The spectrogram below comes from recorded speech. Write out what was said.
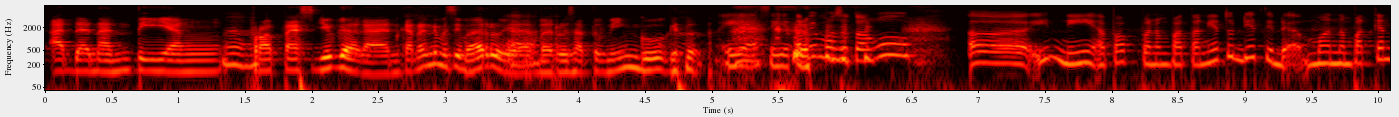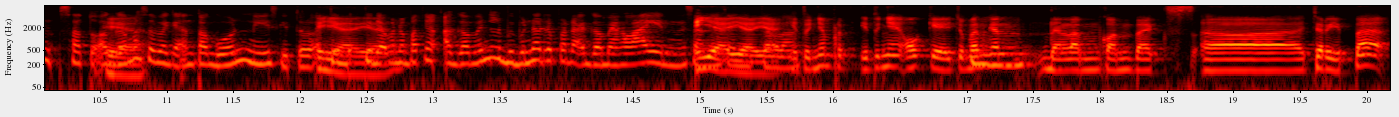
ada nanti yang Hmm. protes juga kan. Karena ini masih baru ya, baru satu minggu gitu. Iya sih, tapi maksud aku eh, ini apa penempatannya tuh dia tidak menempatkan satu agama Iya. sebagai antagonis gitu loh. Iya, tidak, iya. tidak menempatkan agama ini lebih benar daripada agama yang lain misalnya Iya kayak iya gitu iya, loh. Hmm. itunya itunya oke. Cuman kan dalam konteks eh, cerita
